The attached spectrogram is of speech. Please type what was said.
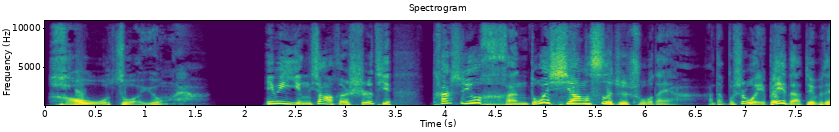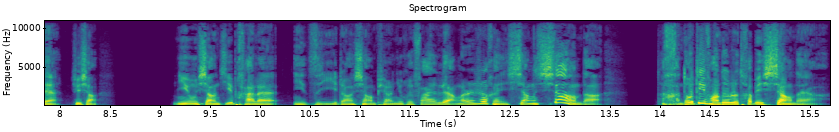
毫无作用呀。因为影像和实体它是有很多相似之处的呀，它不是违背的，对不对？就像你用相机拍来你自己一张相片，你会发现两个人是很相像的，它很多地方都是特别像的呀。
